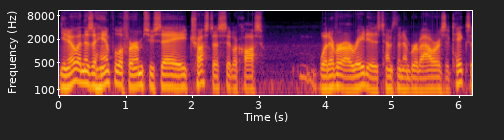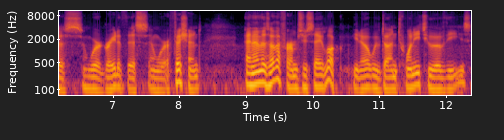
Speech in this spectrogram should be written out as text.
You know, and there's a handful of firms who say, trust us, it'll cost whatever our rate is times the number of hours it takes us. We're great at this and we're efficient. And then there's other firms who say, look, you know, we've done 22 of these.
